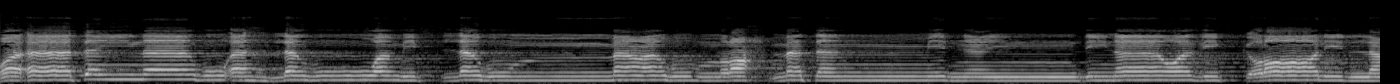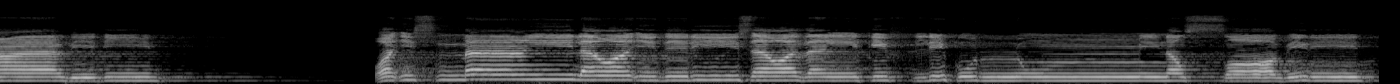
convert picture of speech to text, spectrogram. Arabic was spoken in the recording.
وَآتَيْنَاهُ أَهْلَهُ وَمِثْلَهُم مَّعَهُمْ رَحْمَةً مِّنْ عِندِنَا وَذِكْرَىٰ لِلْعَابِدِينَ. وَإِسْمَاعِيلَ وَإِدْرِيسَ وَذَا الْكِفْلِ ۖ كُلٌّ مِّنَ الصَّابِرِينَ.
